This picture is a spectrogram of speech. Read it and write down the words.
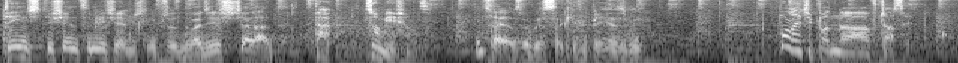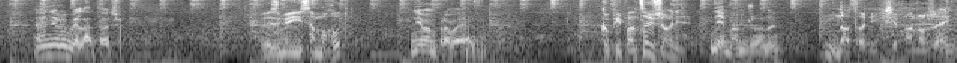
5 tysięcy miesięcznie przez 20 lat. Tak, co miesiąc. I co ja zrobię z takimi pieniędzmi? Poleci pan na wczasy. Ja nie lubię latać. Zmieni samochód? Nie mam prawa jazdy. Kupi pan coś żonie? Nie mam żony. No to niech się pan ożeni.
